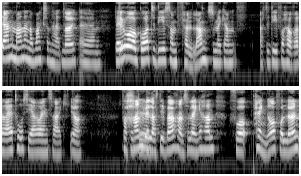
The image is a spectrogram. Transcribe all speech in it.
den mannen oppmerksomhet. Nei. Eh, det er jo å gå til de som følger han, så vi kan at de får høre det er to sider av en sak. Ja. For Altså, han du... vil alltid være han. Så lenge han får penger, får lønn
